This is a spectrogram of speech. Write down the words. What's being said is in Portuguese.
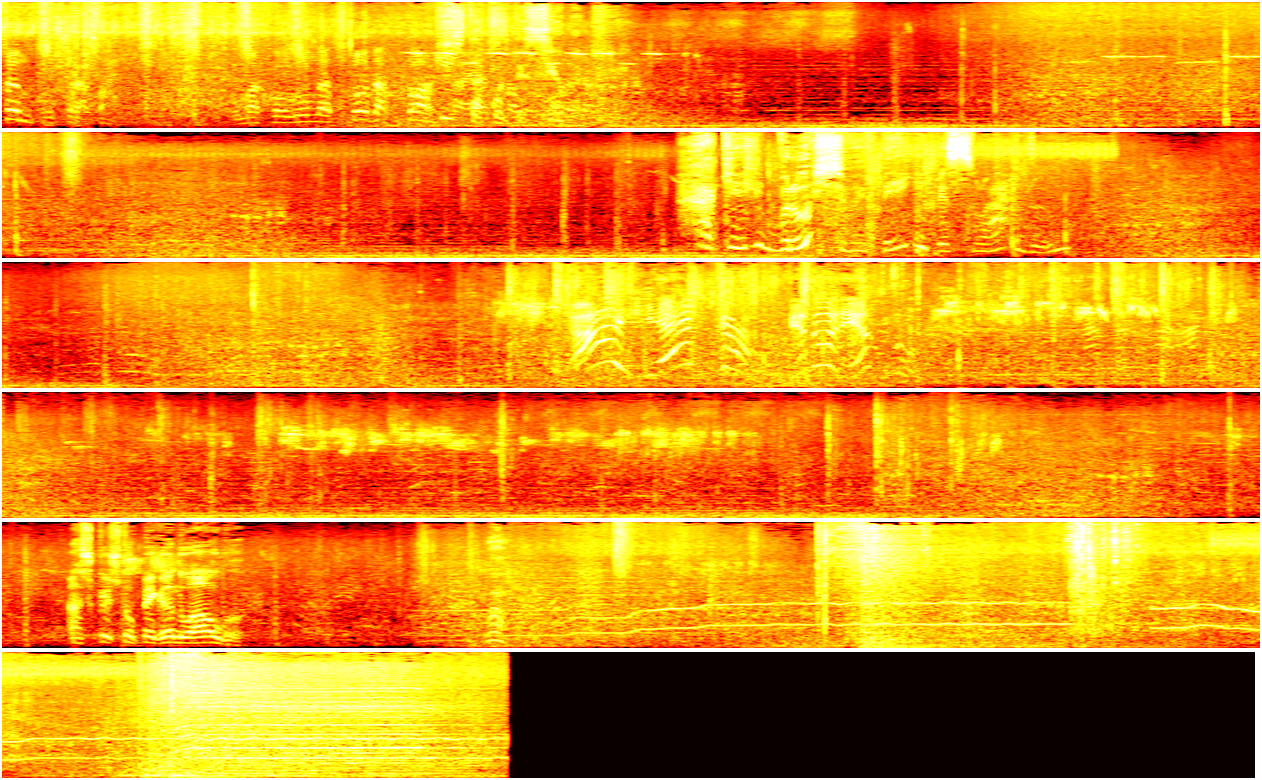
Tanto trabalho. Uma coluna toda torta. O que está acontecendo aqui? Aquele bruxo é bem apessoado. Ai, eca! Fedorento! Acho que estou pegando algo. Oh.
